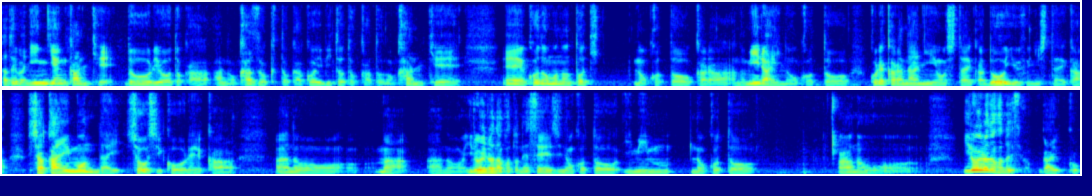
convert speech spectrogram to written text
例えば人間関係同僚とかあの家族とか恋人とかとの関係、えー、子供の時のことからあの未来のこと。これから何をしたいかどういうふうにしたいか。社会問題少子高齢化。あのまああのいろいろなことね。政治のこと移民のこと。あのいろいろなことですよ。外国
